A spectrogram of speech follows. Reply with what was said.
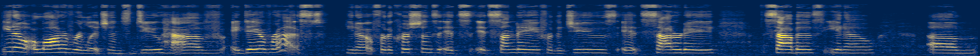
you know, a lot of religions do have a day of rest. You know, for the Christians, it's it's Sunday. For the Jews, it's Saturday, Sabbath. You know, um,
